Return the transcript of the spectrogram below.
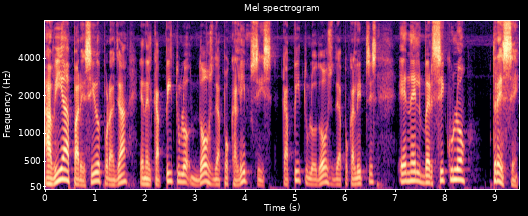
había aparecido por allá en el capítulo 2 de Apocalipsis, capítulo 2 de Apocalipsis, en el versículo 13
